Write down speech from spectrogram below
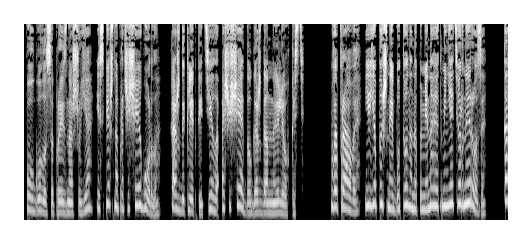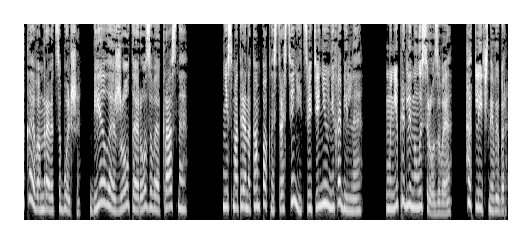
В полголоса произношу я и спешно прочищаю горло, каждой клеткой тела ощущая долгожданную легкость. Вы правы, ее пышные бутоны напоминают миниатюрные розы. Какая вам нравится больше? Белая, желтая, розовая, красная? Несмотря на компактность растений, цветение у них обильное. Мне приглянулась розовая. Отличный выбор.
